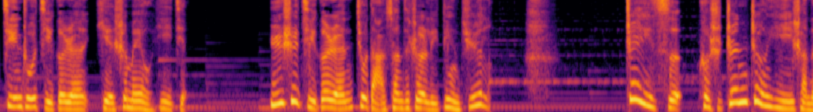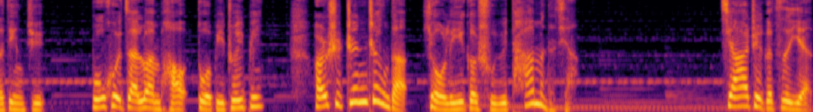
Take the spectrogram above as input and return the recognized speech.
金主几个人也是没有意见，于是几个人就打算在这里定居了。这一次可是真正意义上的定居，不会再乱跑躲避追兵，而是真正的有了一个属于他们的家。家这个字眼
